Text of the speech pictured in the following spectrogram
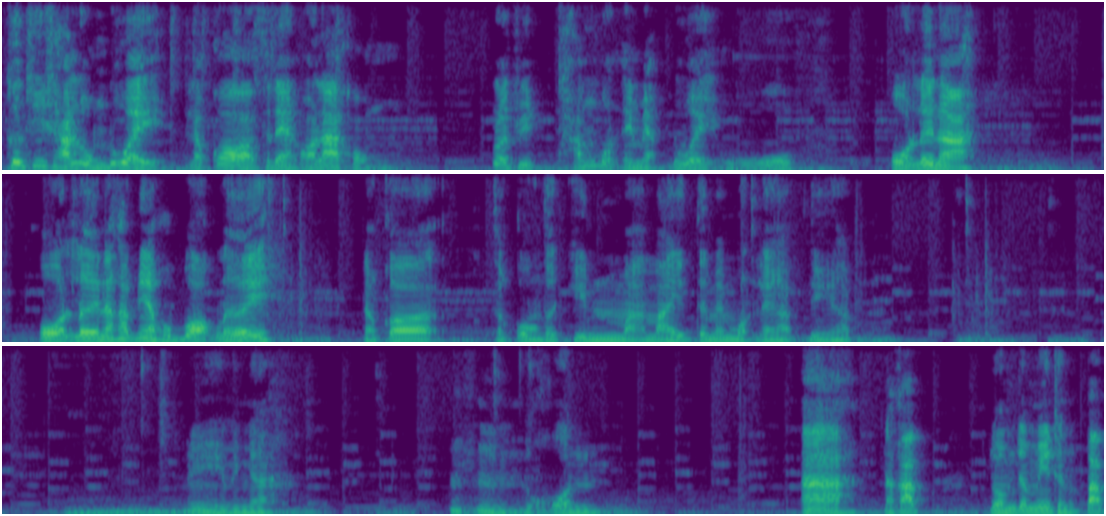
เคลื่อนที่ช้าลงด้วย แล้วก็แสดงออร่าของผู้รอดชีวิตทั้งหมดในแมปด้วยโอ้โหโหดเลยนะ หดเลยนะครับเนี่ยผมบอกเลย แล้วก็สกงสกินมาใหม่เต็มไปหมดเลยครับนี่ครับ นี่เป็นไงทุกคน อ่านะครับรวมจะมีถึงปรับ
